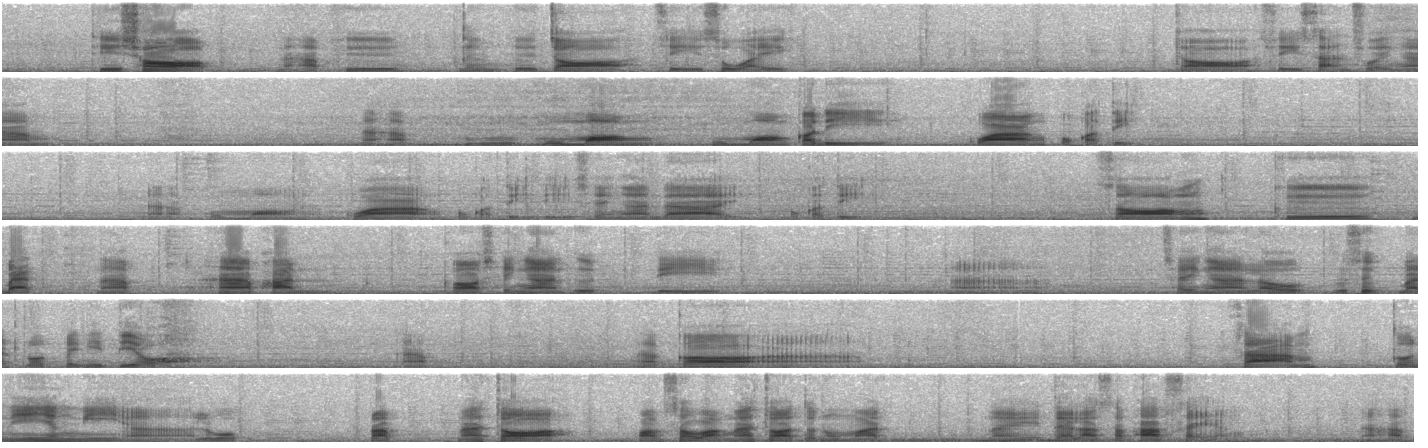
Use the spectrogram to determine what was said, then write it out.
ที่ชอบนะครับคือหนึ่งคือจอสีสวย จอสีสันสวยงามนะครับมุมมุมมองมุมมองก็ดีกว้างปกตินะครับมุมมองกว้างปกติดีใช้งานได้ปกติ 2 คือแบตนะครับ5,000 ก็ใช้งานอึดดีอ่า ใช้งานแล้วรู้สึกแบตลดไปนิดเดียวนะครับ แล้วก็สามตัวนี้ยังมีระบบปรับหน้าจอความสว่างหน้าจออัตโนมัติในแต่ละสภาพแสงนะครับ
